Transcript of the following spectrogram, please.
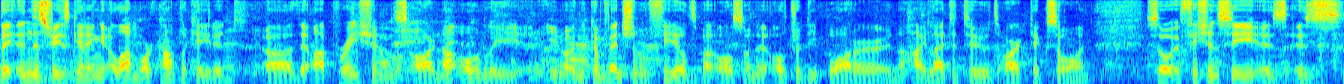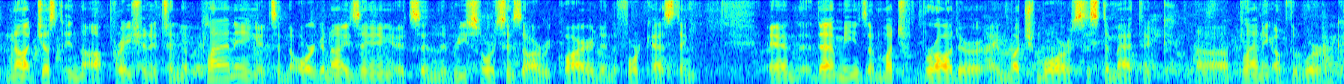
The industry is getting a lot more complicated. Uh, the operations are not only, you know, in the conventional fields, but also in the ultra deep water, in the high latitudes, Arctic, so on. So efficiency is, is not just in the operation, it's in the planning, it's in the organizing, it's in the resources that are required and the forecasting. And that means a much broader and much more systematic uh, planning of the work.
